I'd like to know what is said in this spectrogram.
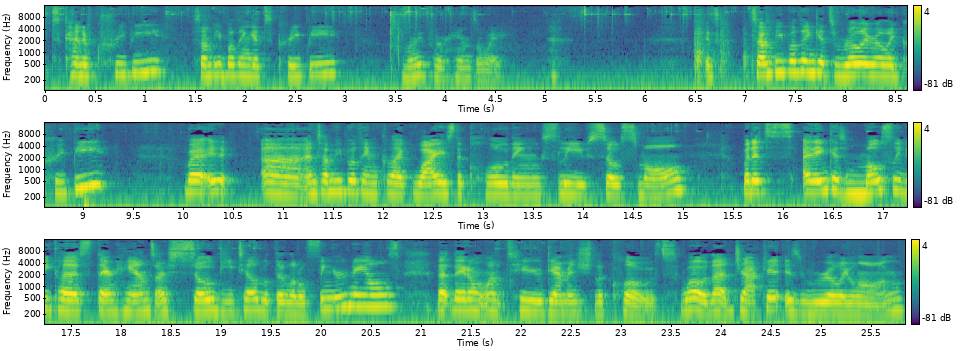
It's kind of creepy. Some people think it's creepy. Let me put her hands away. It's some people think it's really really creepy, but it uh, and some people think like why is the clothing sleeves so small? But it's I think it's mostly because their hands are so detailed with their little fingernails that they don't want to damage the clothes. Whoa, that jacket is really long.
